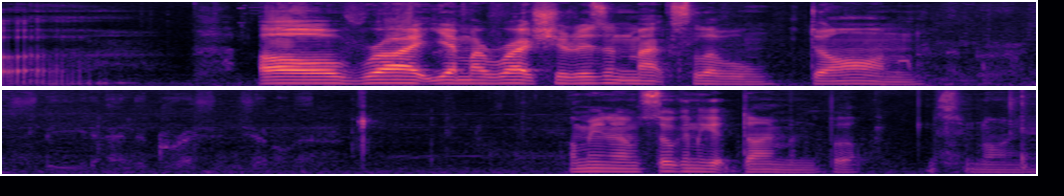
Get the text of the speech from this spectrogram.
Uh, oh right, yeah, my right shield isn't max level. Darn. I mean, I'm still gonna get diamond, but it's annoying.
